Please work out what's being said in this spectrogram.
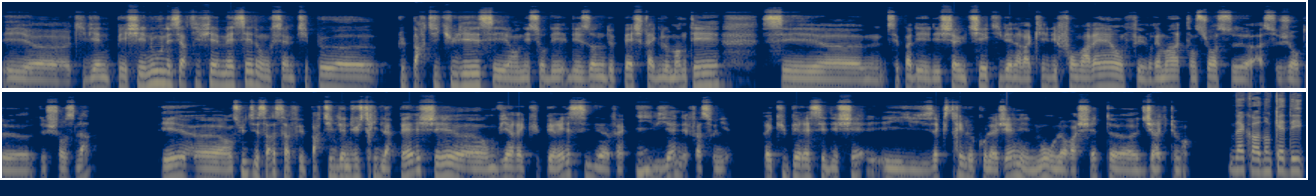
et euh, qui viennent pêcher. Nous, on est certifié MSC, donc c'est un petit peu euh, plus particulier. C'est on est sur des, des, zones de pêche réglementées. C'est euh, c'est pas des, des, chalutiers qui viennent racler les fonds marins. On fait vraiment attention à ce à ce genre de, de choses là. Et euh, ensuite, c'est ça, ça fait partie de l'industrie de la pêche et euh, on vient récupérer, enfin ils viennent les façonniers récupérer ces déchets et ils extraient le collagène et nous on leur achète directement. D'accord, donc il y a des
